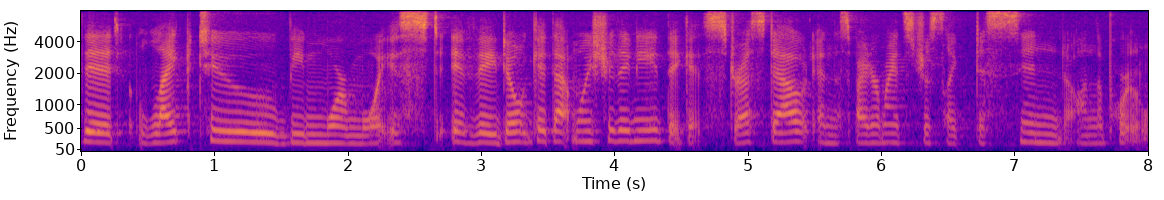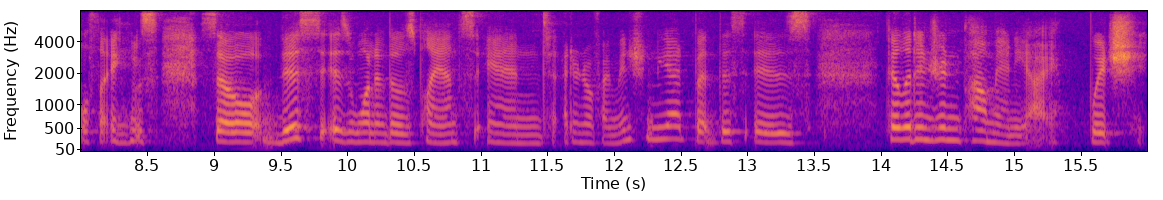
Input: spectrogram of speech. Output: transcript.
that like to be more moist. If they don't get that moisture they need, they get stressed out and the spider mites just like descend on the poor little things. So this is one of those plants and I don't know if I mentioned yet, but this is Philodendron plowmanii, which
